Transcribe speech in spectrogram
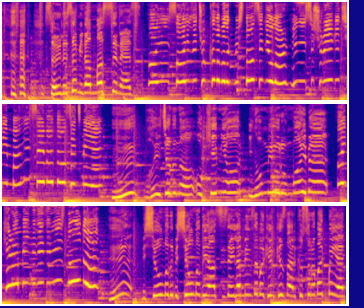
Söylesem inanmazsınız. Ay sahilde çok kalabalıkmış dans ediyorlar. En iyisi şuraya geçeyim ben. Hiç sevmem dans etmeyi. Hı? Vay canına o kim ya? İnanmıyorum vay be. Ay Kerem Bey ne dediniz? Ne oldu? Hı? Bir şey olmadı bir şey olmadı ya. Siz eğlenmenize bakın kızlar kusura bakmayın.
